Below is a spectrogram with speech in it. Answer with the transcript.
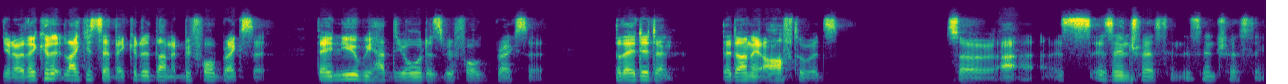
You know, they could, like you said, they could have done it before Brexit. They knew we had the orders before Brexit, but they didn't. They done it afterwards. So uh, it's it's interesting. It's interesting.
